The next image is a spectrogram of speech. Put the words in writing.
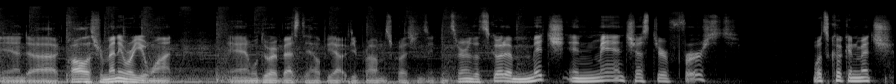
And uh, call us from anywhere you want. And we'll do our best to help you out with your problems, questions, and concerns. Let's go to Mitch in Manchester first. What's cooking, Mitch?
